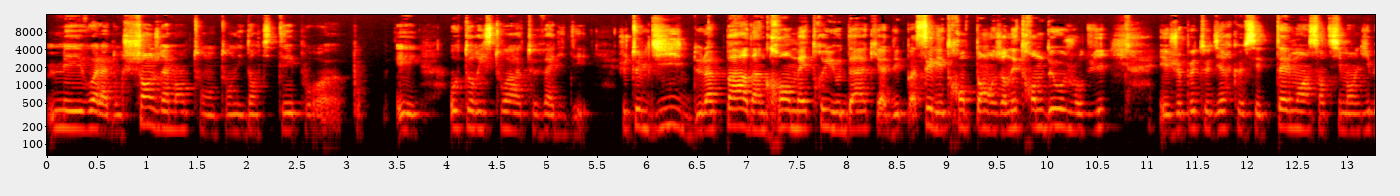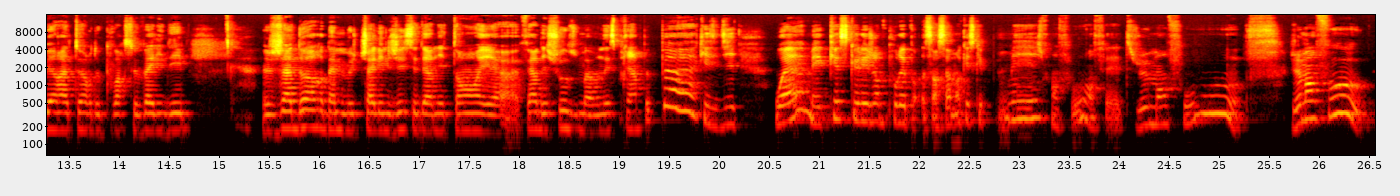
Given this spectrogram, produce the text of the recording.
Mais voilà, donc change vraiment ton, ton identité pour, euh, pour et autorise-toi à te valider. Je te le dis de la part d'un grand maître Yoda qui a dépassé les 30 ans. J'en ai 32 aujourd'hui. Et je peux te dire que c'est tellement un sentiment libérateur de pouvoir se valider. J'adore même me challenger ces derniers temps et euh, faire des choses où mon esprit un peu peur, qui se dit Ouais, mais qu'est-ce que les gens pourraient Sincèrement, qu'est-ce que. Mais je m'en fous en fait. Je m'en fous. Je m'en fous.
